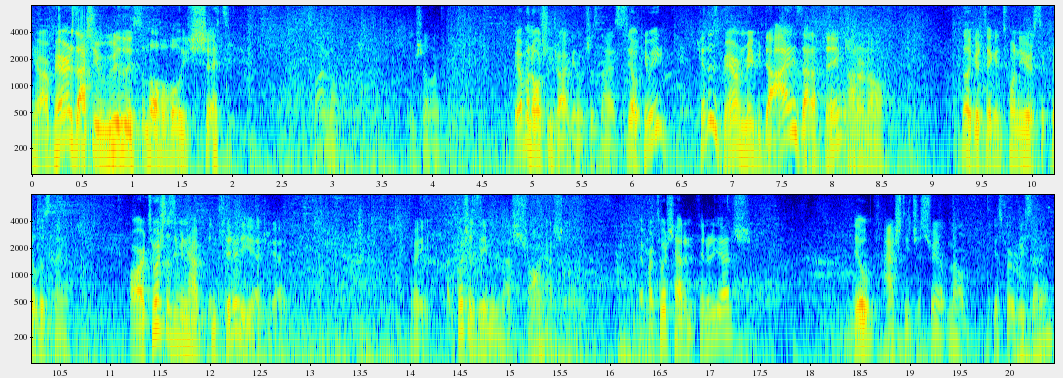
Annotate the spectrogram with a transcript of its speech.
Yeah, our Baron's actually really slow. Holy shit. It's fine though. We're chilling. We have an Ocean Dragon, which is nice. Yo, can we... Can this Baron maybe die? Is that a thing? I don't know. I feel like it's taking 20 years to kill this thing. Our Twitch doesn't even have Infinity Edge yet. Wait, our Twitch isn't even that strong, actually. If our Twitch had Infinity Edge, they'll actually just straight up melt. I guess we're resetting.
